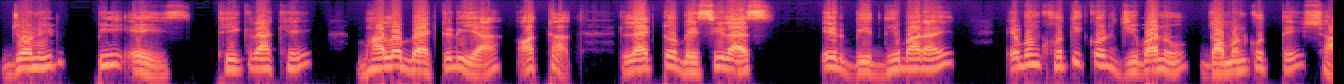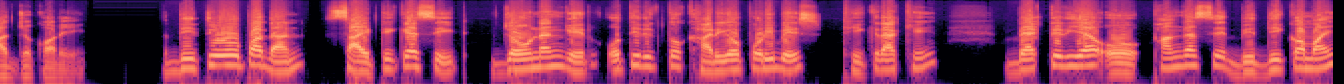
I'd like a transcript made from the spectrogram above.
জনির পিএইচ ঠিক রাখে, ভালো ব্যাকটেরিয়া অর্থাৎ ল্যাক্টোবেসিলাস এর বৃদ্ধি বাড়ায় এবং ক্ষতিকর জীবাণু দমন করতে সাহায্য করে। দ্বিতীয় উপাদান সাইট্রিক অ্যাসিড যৌনাঙ্গের অতিরিক্ত ক্ষারীয় পরিবেশ ঠিক রাখে, ব্যাকটেরিয়া ও ফাঙ্গাসের বৃদ্ধি কমায়,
